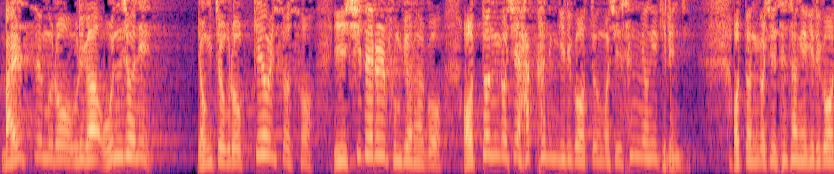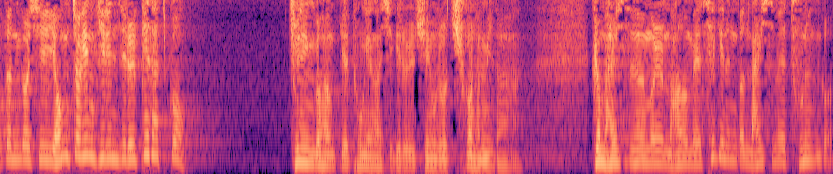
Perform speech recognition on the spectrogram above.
말씀으로 우리가 온전히 영적으로 깨어 있어서 이 시대를 분별하고 어떤 것이 악한 길이고 어떤 것이 생명의 길인지 어떤 것이 세상의 길이고 어떤 것이 영적인 길인지를 깨닫고 주님과 함께 동행하시기를 주임으로 축원합니다. 그 말씀을 마음에 새기는 것, 말씀에 두는 것.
